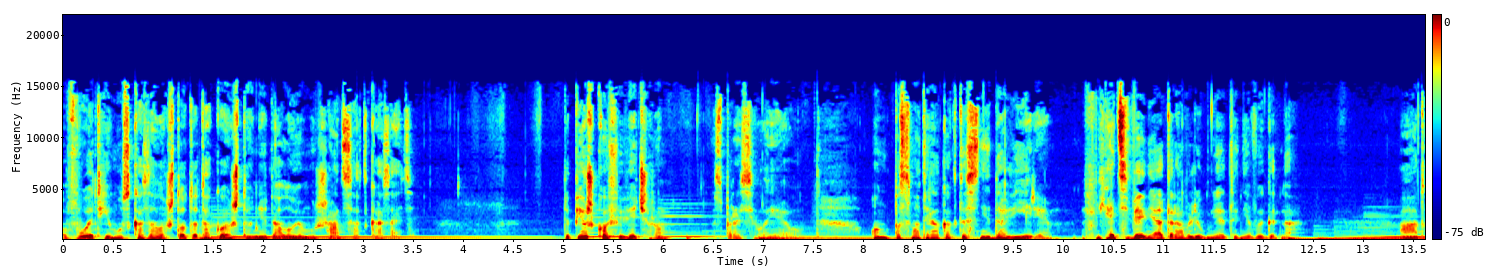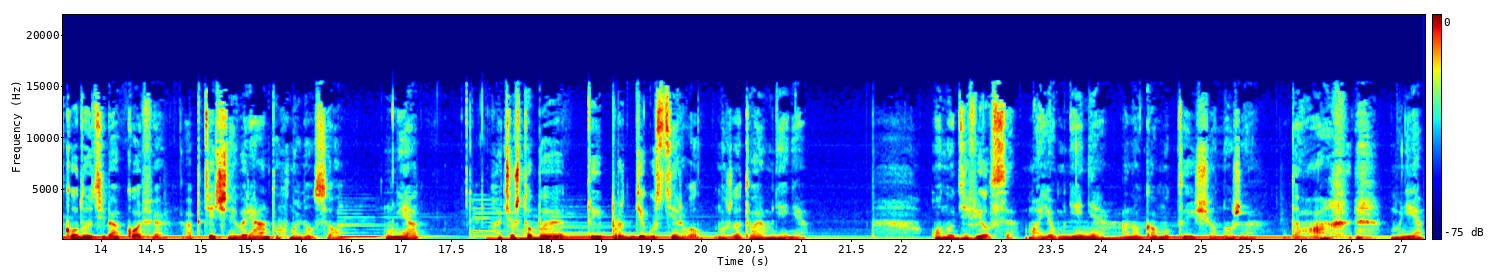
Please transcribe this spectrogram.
Войт ему сказала что-то такое, что не дало ему шанса отказать. «Ты пьешь кофе вечером?» – спросила я его. Он посмотрел как-то с недоверием. «Я тебя не отравлю, мне это невыгодно». «А откуда у тебя кофе? Аптечный вариант?» – ухмыльнулся он. «Нет. Хочу, чтобы ты продегустировал. Нужно твое мнение». Он удивился. «Мое мнение? Оно кому-то еще нужно?» «Да, мне».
